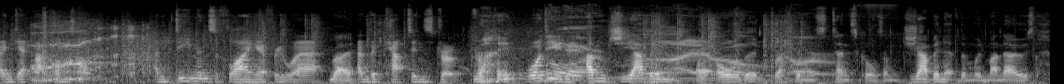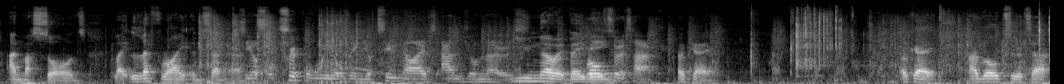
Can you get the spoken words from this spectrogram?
and get back on top. And demons are flying everywhere, Right. and the captain's drunk. Right. What do you do? I'm jabbing at all the Kraken's tentacles. I'm jabbing at them with my nose and my swords, like left, right, and centre. So centre. you're sort of triple wielding your two knives and your nose. You know it, baby. Roll to attack. Okay. Okay, I rolled to attack.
